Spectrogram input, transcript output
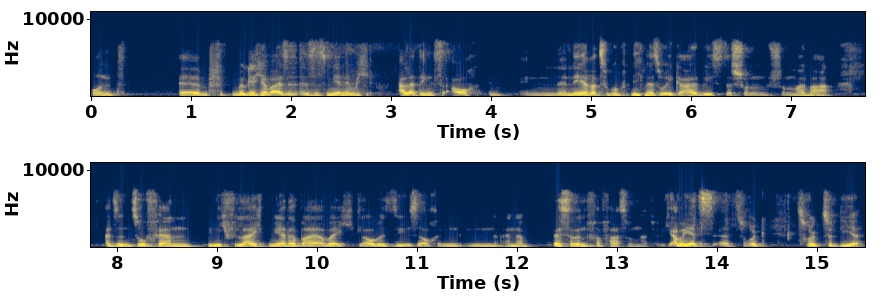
und äh, möglicherweise ist es mir nämlich allerdings auch in, in näherer Zukunft nicht mehr so egal, wie es das schon, schon mal war. Also insofern bin ich vielleicht mehr dabei, aber ich glaube, sie ist auch in, in einer besseren Verfassung natürlich. Aber jetzt äh, zurück, zurück zu dir.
